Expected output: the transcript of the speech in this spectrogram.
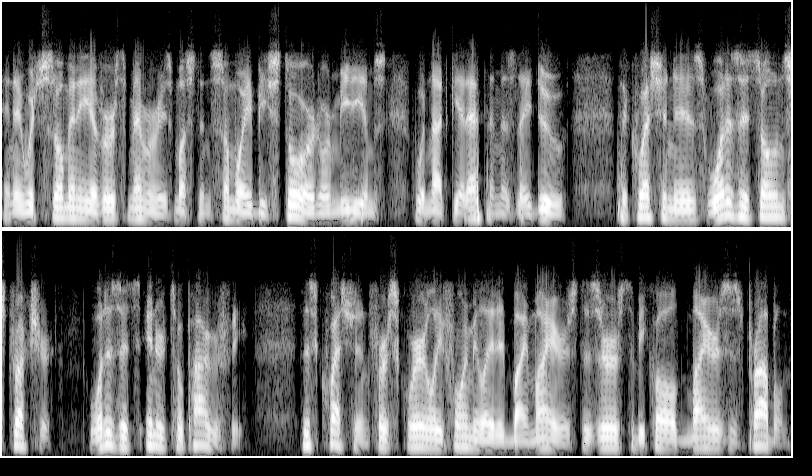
and in which so many of Earth's memories must in some way be stored or mediums would not get at them as they do, the question is what is its own structure? What is its inner topography? This question, first squarely formulated by Myers, deserves to be called Myers's problem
